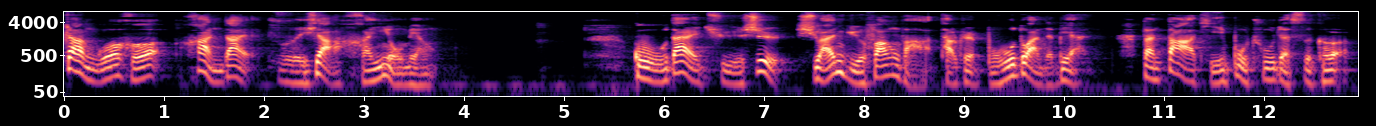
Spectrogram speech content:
战国和。汉代子夏很有名，古代取士选举方法它是不断的变，但大体不出这四科。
